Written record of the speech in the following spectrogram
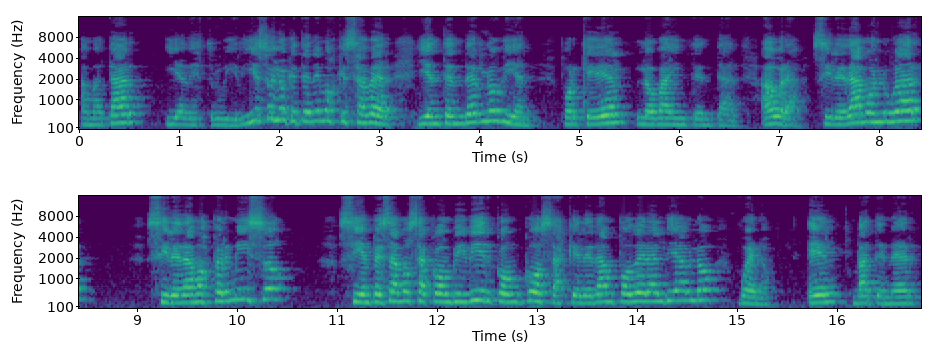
a matar y a destruir. Y eso es lo que tenemos que saber y entenderlo bien, porque él lo va a intentar. Ahora, si le damos lugar, si le damos permiso, si empezamos a convivir con cosas que le dan poder al diablo, bueno, él va a tener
